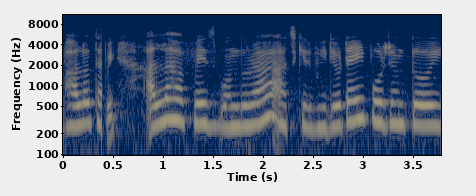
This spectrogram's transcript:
ভালো থাকবে। আল্লাহ হাফেজ বন্ধুরা, আজকের ভিডিওটা এই পর্যন্তই।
